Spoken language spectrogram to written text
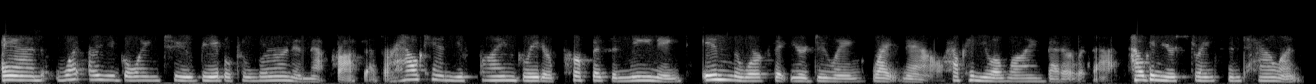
And what are you going to be able to learn in that process? Or how can you find greater purpose and meaning in the work that you're doing right now? How can you align better with that? How can your strengths and talents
